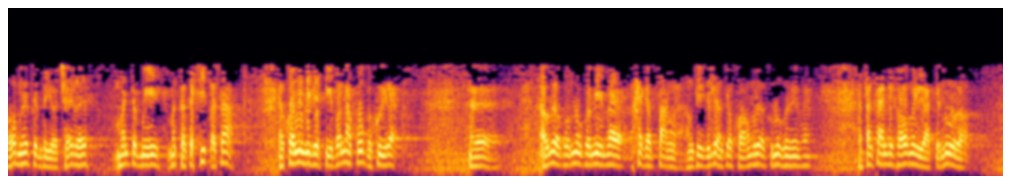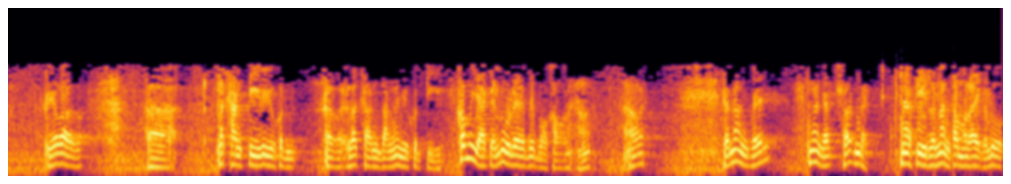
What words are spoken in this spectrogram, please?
เออไม่เป็นประโยชน์ใช้เลย มันจะมีมันกระชิบอาซาแต่คนนี้มีสติพอนั่งปุ๊บไปคุยแล้วเออ เอาเรื่องคนนู้นคนนี้มาให้กันฟังอะบางทีก็เรื่องเจ้าของเรื่องคนนู้นคนนี้ไปทั้งการที่เขาไม่อยากจะรู้หรอกเรียกว่าระฆังตีไม่มีคนระฆังดังไม่มีคนตี เขาไม่อยากจะรู้เลยไปบอกเขาเอาเอาจะนั่งไปนั่งกันสอนแบบ หน้าที่เรานั่งทำอะไรกับลูก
